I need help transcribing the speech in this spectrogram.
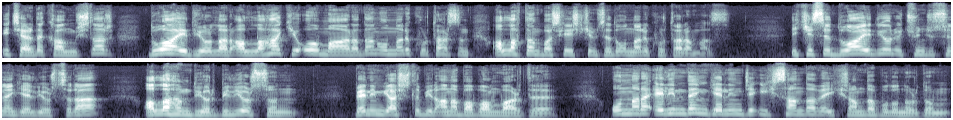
içeride kalmışlar. Dua ediyorlar Allah'a ki o mağaradan onları kurtarsın. Allah'tan başka hiç kimse de onları kurtaramaz. İkisi dua ediyor üçüncüsüne geliyor sıra. Allah'ım diyor biliyorsun benim yaşlı bir ana babam vardı. Onlara elimden gelince ihsanda ve ikramda bulunurdum.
